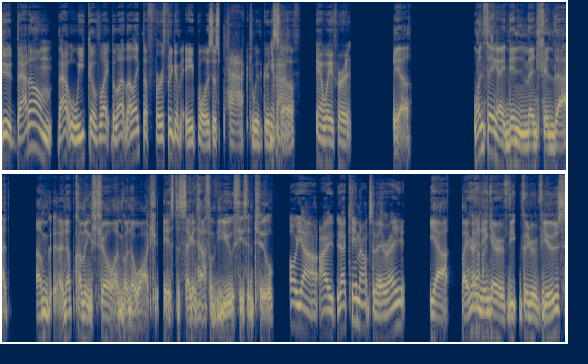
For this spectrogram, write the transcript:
Dude, that um, that week of like the like the first week of April is just packed with good Yeah. stuff. Can't wait for it. Yeah. One thing I didn't mention that I'm an upcoming show I'm going to watch is the second half of You season two. Oh yeah, I that came out today, right? Yeah, but I heard Yeah. it didn't get rev- good reviews.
